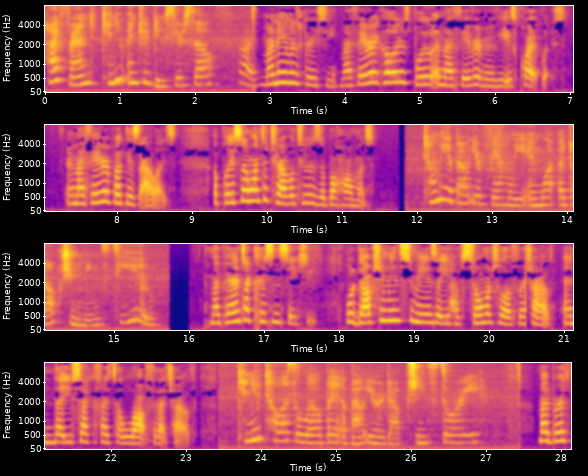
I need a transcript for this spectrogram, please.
Hi, friend. Can you introduce yourself? Hi, my name is Gracie. My favorite color is blue, and my favorite movie is Quiet Place. And my favorite book is Allies. A place I want to travel to is the Bahamas. Tell me about your family and what adoption means to you. My parents are Chris and Stacy. What adoption means to me is that you have so much love for a child and that you sacrifice a lot for that child. Can you tell us a little bit about your adoption story? My birth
